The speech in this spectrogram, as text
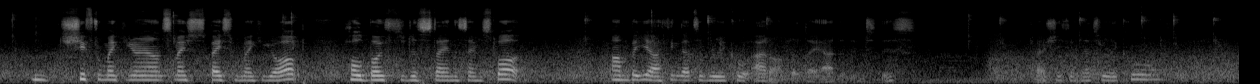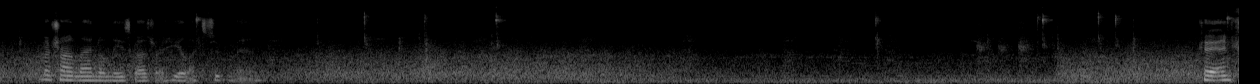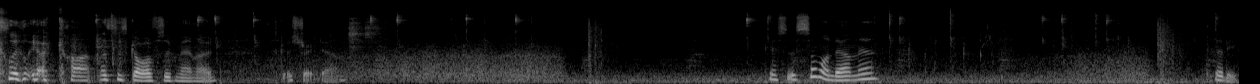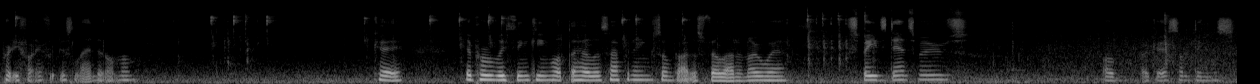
shift will make you go down, space, space will make you go up. Hold both to just stay in the same spot. Um, but yeah, I think that's a really cool add-on that they added into this. I actually think that's really cool. I'm gonna try and land on these guys right here like Superman. Okay, and clearly I can't. Let's just go off Superman mode. Let's go straight down. Guess there's someone down there. That'd be pretty funny if we just landed on them. Okay, they're probably thinking, what the hell is happening? Some guy just fell out of nowhere. Speed's dance moves. Oh, okay, something's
